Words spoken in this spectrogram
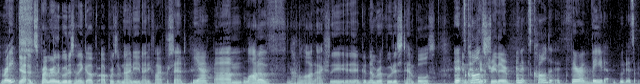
right? Yeah, it's primarily Buddhist. I think up, upwards of 90, 95%. Yeah. Um, a lot of, not a lot actually, a good number of Buddhist temples And it's and, and called, history there. and it's called Theravada Buddhism.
